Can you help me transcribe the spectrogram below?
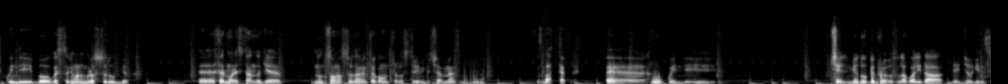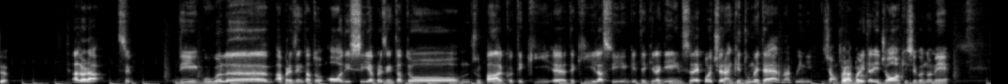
Quindi, boh, questo rimane un grosso dubbio. Eh, fermo restando che non sono assolutamente contro lo streaming, cioè a me sbatte. sbatte. Eh, quindi c'è il mio dubbio proprio sulla qualità dei giochi in sé. Allora, se di Google eh, ha presentato Odyssey, ha presentato mh, mm, sul palco Tequi, eh, Tequila, sì, Tequila Games e poi c'era anche Doom Eternal, quindi diciamo per la qualità dei giochi secondo me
